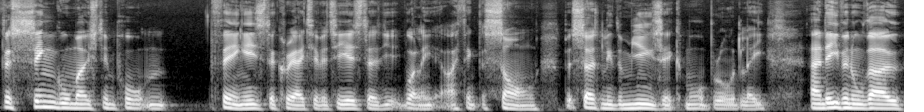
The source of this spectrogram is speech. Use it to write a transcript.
the single most important thing is the creativity, is the, well, I think the song, but certainly the music more broadly. And even although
